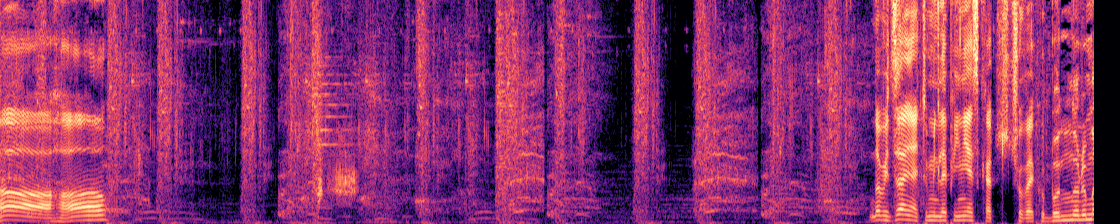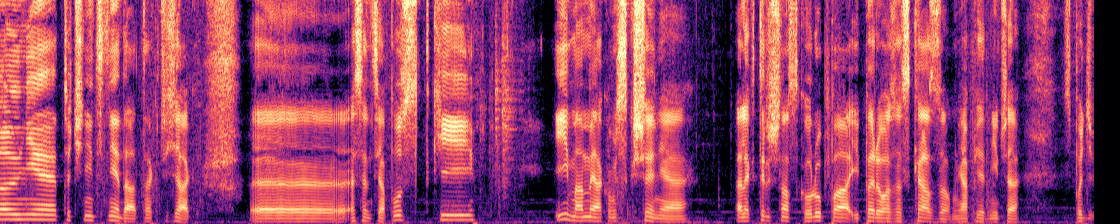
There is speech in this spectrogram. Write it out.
Oho. Do widzenia i tu mi lepiej nie skacz, człowieku, bo normalnie to ci nic nie da, tak czy siak. Eee, esencja pustki. I mamy jakąś skrzynię. Elektryczna skorupa i perła ze skazą. Ja pierniczę. Spodzie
